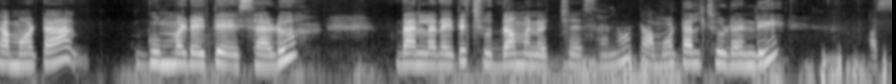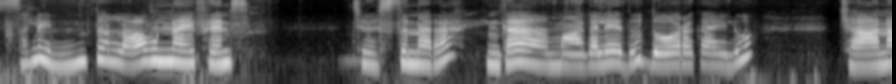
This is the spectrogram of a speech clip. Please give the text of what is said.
టమోటా గుమ్మడి అయితే వేసాడు. దానిలోనైతే చూద్దామని వచ్చేసాను. టమోటాలు చూడండి. అస్సలు ఎంత లావు ఉన్నాయి ఫ్రెండ్స్. చేస్తున్నారా? ఇంకా మాగలేదు. దోరకాయలు చాలా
